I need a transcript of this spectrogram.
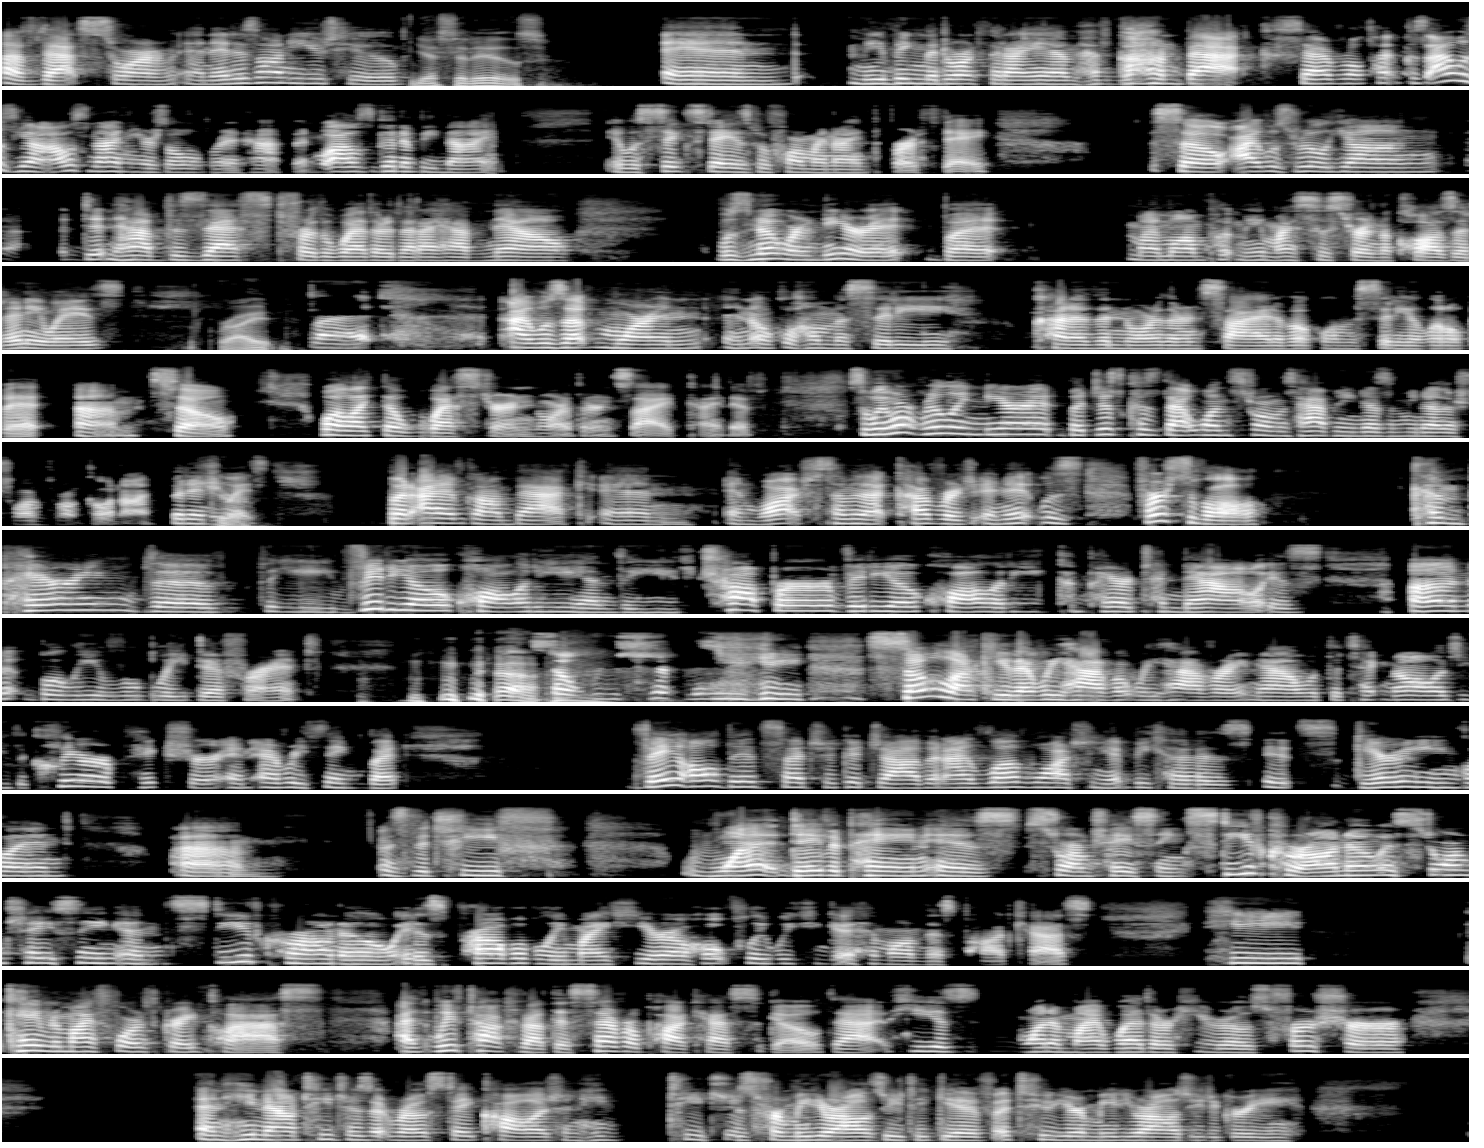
of that storm, and it is on YouTube Yes, it is. and me being the dork that I am, have gone back several times because I was young. I was nine years old when it happened. Well, I was going to be nine. It was six days before my ninth birthday. So I was real young, didn't have the zest for the weather that I have now, was nowhere near it, but my mom put me and my sister in the closet anyways. Right. But I was up more in, in Oklahoma City, kind of the northern side of Oklahoma City a little bit. Um, so, well, like the western northern side, kind of. So we weren't really near it, but just because that one storm was happening doesn't mean other storms weren't going on. But Sure. anyways, but I have gone back and and watched some of that coverage, and it was first of all comparing the the video quality and the chopper video quality compared to now is unbelievably different. So we should be so lucky that we have what we have right now with the technology, the clearer picture, and everything. But they all did such a good job, and I love watching it because it's Gary England um, is the chief. One, David Payne is storm chasing. Steve Carano is storm chasing, and Steve Carano is probably my hero. Hopefully, we can get him on this podcast. He came to my fourth grade class. I, we've talked about this several podcasts ago that he is one of my weather heroes for sure. And he now teaches at Rose State College and he teaches for meteorology to give a two year meteorology degree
